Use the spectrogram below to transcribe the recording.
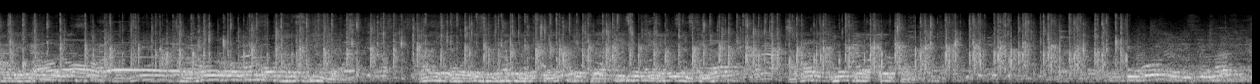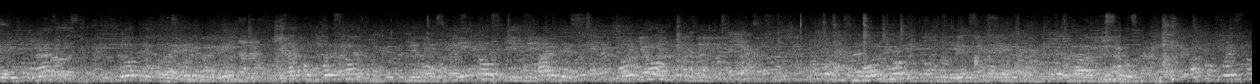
agregando ya sea carnero, chamorro o costilla, dando como resultado el la región de de está compuesto de y pollo, está compuesto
